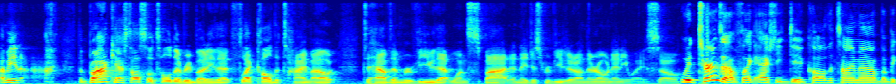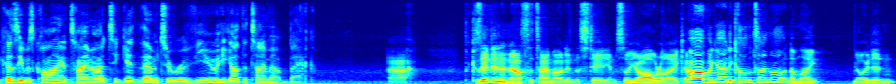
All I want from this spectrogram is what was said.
I mean, the broadcast also told everybody that Fleck called a timeout to have them review that one spot, and they just reviewed it on their own anyway. So it turns out Fleck actually did call the timeout, but because he was calling a timeout to get them to review, he got the timeout back. Ah, because they didn't announce the timeout in the stadium, so y'all were like, "Oh my god, he called the timeout," and I'm like, "No, he didn't."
